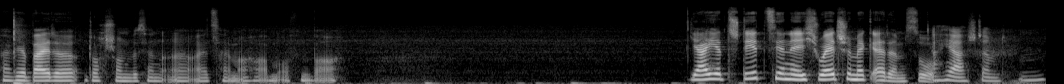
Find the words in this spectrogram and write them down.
Weil wir beide doch schon ein bisschen äh, Alzheimer haben, offenbar. Ja, jetzt steht's hier nicht. Rachel McAdams, so. ach ja, stimmt. Mhm.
